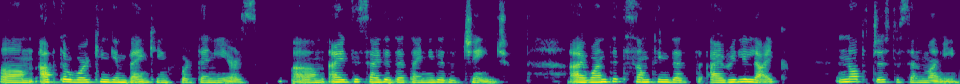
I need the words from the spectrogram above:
Um, after working in banking for 10 years, um, I decided that I needed a change. I wanted something that I really like, not just to sell money.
